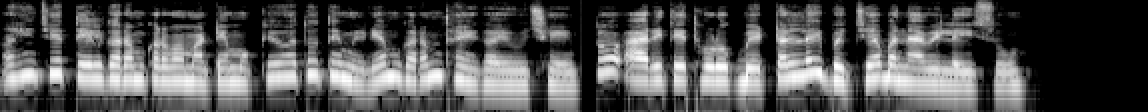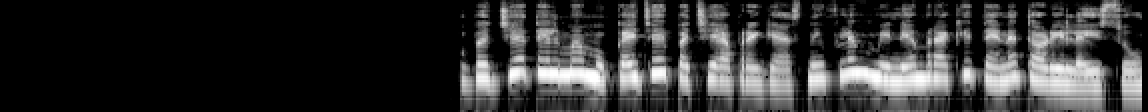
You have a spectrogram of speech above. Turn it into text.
અહીં જે તેલ ગરમ કરવા માટે મૂક્યું હતું તે મીડિયમ ગરમ થઈ ગયું છે. તો આ રીતે થોડુંક બેટર લઈ ભજીયા બનાવી લઈશું. ભજીયા તેલમાં મુકાઈ જાય પછી આપણે ગેસની ફ્લેમ મીડિયમ રાખી તેને તળી લઈશું.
